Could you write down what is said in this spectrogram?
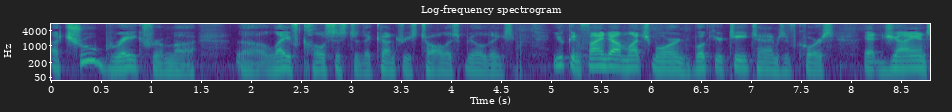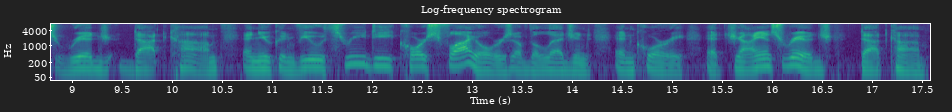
a true break from uh, life closest to the country's tallest buildings. You can find out much more and book your tee times, of course, at giantsridge.com. And you can view 3D course flyovers of the legend and quarry at giantsridge.com.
